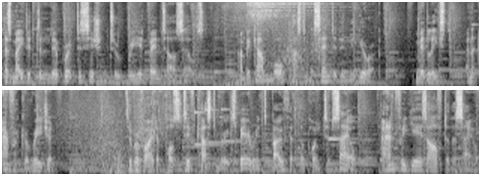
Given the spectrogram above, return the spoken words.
has made a deliberate decision to reinvent ourselves and become more customer centred in the Europe, Middle East and Africa region. To provide a positive customer experience both at the point of sale and for years after the sale.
